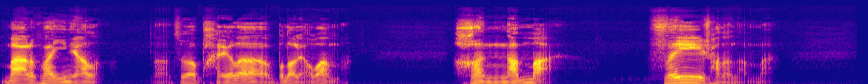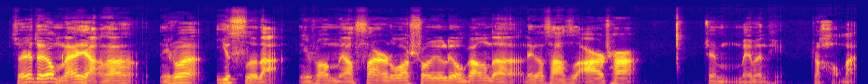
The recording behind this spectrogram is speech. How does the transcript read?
卖了快一年了啊，最后赔了不到两万吧，很难卖。非常的难卖，所以对于我们来讲呢，你说一四的，你说我们要三十多收一六缸的雷克萨斯 R 叉，这没问题，这好卖。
